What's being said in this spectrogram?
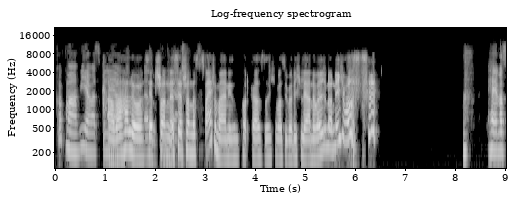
guck mal, wieder was gelernt. Aber hallo, ist Also jetzt schon, ist jetzt schon das zweite Mal in diesem Podcast, dass ich was über dich lerne, weil ich noch nicht wusste. Hey, was,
